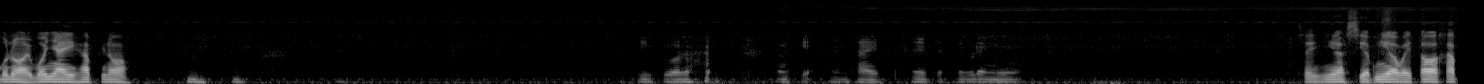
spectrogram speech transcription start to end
บ่หน่อยบ่ใหญ่ครับพี่น้องสี่ตัวแล้วต้องแกะให้ไทยให้จะต้องเร่งดูใส่เหงื่อเสียบเหงื่อไว้ต่อครับ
